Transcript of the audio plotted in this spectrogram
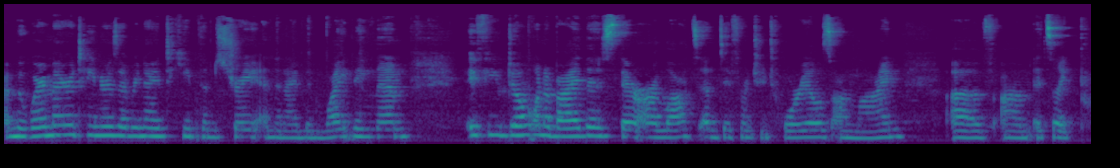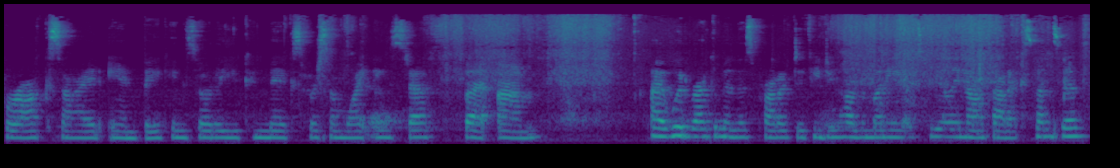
I've been wearing my retainers every night to keep them straight, and then I've been whitening them. If you don't want to buy this, there are lots of different tutorials online of um, it's like peroxide and baking soda you can mix for some whitening stuff. But um, I would recommend this product if you do have the money. It's really not that expensive.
